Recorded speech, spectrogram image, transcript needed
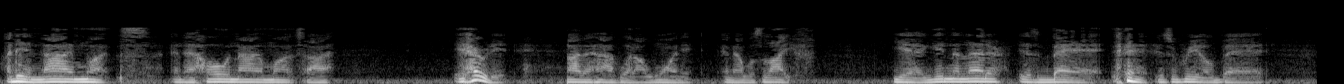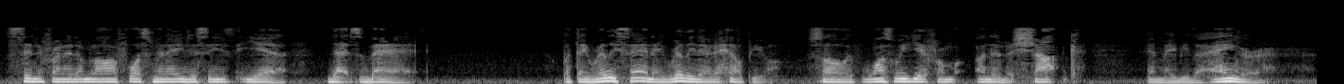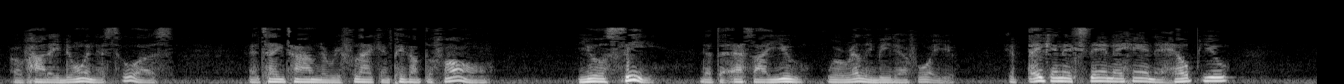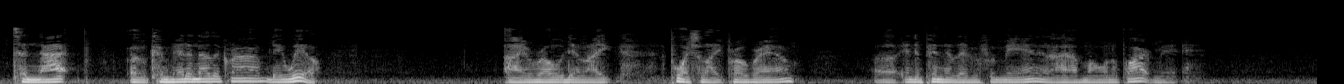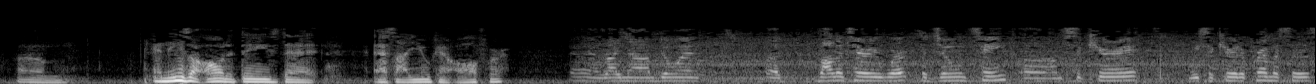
I did nine months, and that whole nine months, I it hurted. I didn't have what I wanted, and that was life. Yeah, getting a letter is bad. it's real bad. Sitting in front of them law enforcement agencies, yeah, that's bad. But they really saying they really there to help you. So if once we get from under the shock and maybe the anger of how they doing this to us and take time to reflect and pick up the phone, you'll see that the SIU will really be there for you. If they can extend their hand to help you, to not uh, commit another crime, they will. I enrolled in like the Porchlight program, uh, independent living for men, and I have my own apartment. Um, and these are all the things that SIU can offer. And right now I'm doing uh, voluntary work for Juneteenth. Uh, I'm securing. We secure the premises.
